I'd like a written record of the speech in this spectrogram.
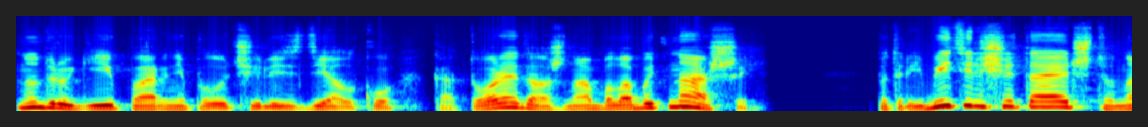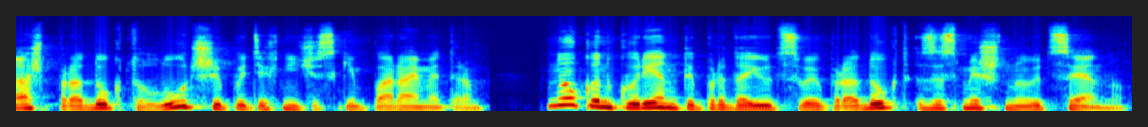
но другие парни получили сделку, которая должна была быть нашей. Потребитель считает, что наш продукт лучший по техническим параметрам, но конкуренты продают свой продукт за смешную цену.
